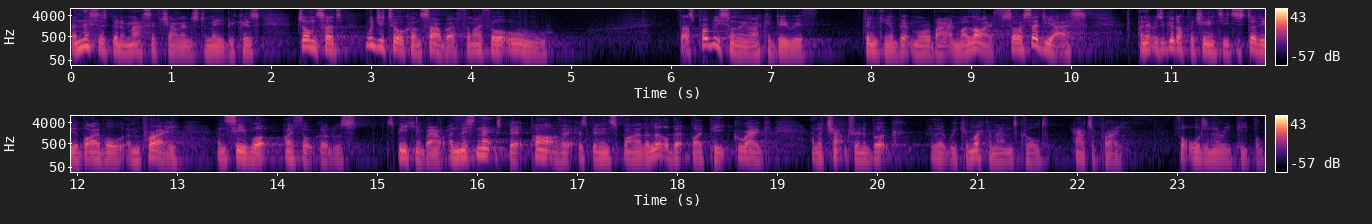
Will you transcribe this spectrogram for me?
And this has been a massive challenge to me because John said, Would you talk on Sabbath? And I thought, Ooh, that's probably something I could do with thinking a bit more about in my life. So I said yes, and it was a good opportunity to study the Bible and pray and see what I thought God was speaking about. And this next bit, part of it, has been inspired a little bit by Pete Greig and a chapter in a book that we can recommend called How to Pray for Ordinary People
